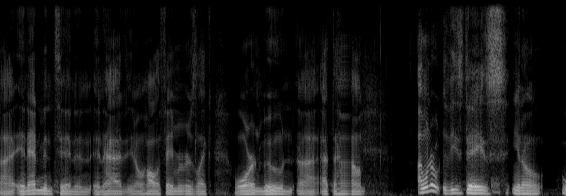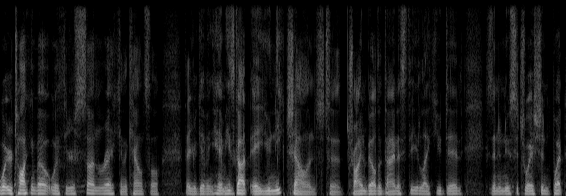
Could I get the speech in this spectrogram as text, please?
uh, in Edmonton and, and had you know Hall of Famers like Warren Moon uh, at the helm. I wonder these days, you know, what you're talking about with your son Rick and the counsel that you're giving him. He's got a unique challenge to try and build a dynasty like you did. He's in a new situation, but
